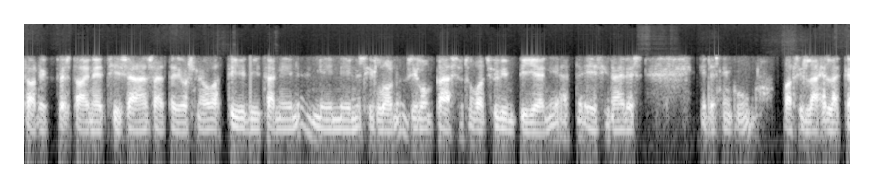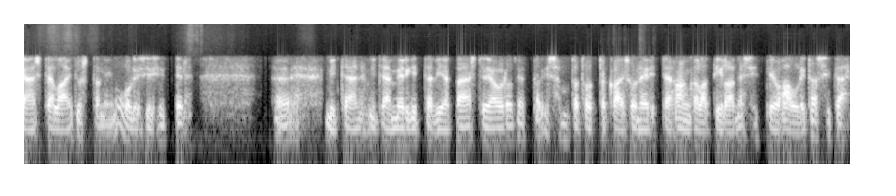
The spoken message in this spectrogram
radioaktiiviset aineet sisäänsä, että jos ne ovat tiiviitä, niin, niin, niin silloin, silloin päästöt ovat hyvin pieniä, että ei siinä edes, edes niin kuin varsin lähelläkään sitä laitosta, niin olisi sitten mitään, mitään merkittäviä päästöjä odotettavissa, mutta totta kai se on erittäin hankala tilanne sitten jo hallita sitä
